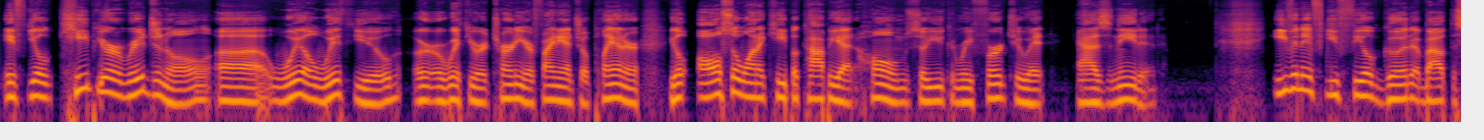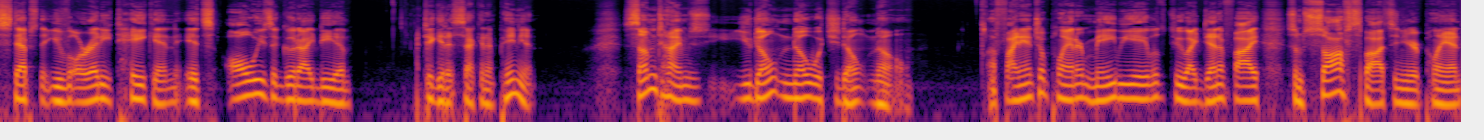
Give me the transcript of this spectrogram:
If you'll keep your original uh, will with you or, or with your attorney or financial planner, you'll also want to keep a copy at home so you can refer to it as needed even if you feel good about the steps that you've already taken, it's always a good idea to get a second opinion. Sometimes you don't know what you don't know. A financial planner may be able to identify some soft spots in your plan,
